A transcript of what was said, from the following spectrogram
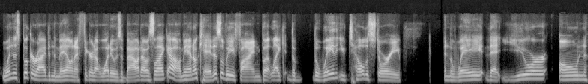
when this book arrived in the mail and I figured out what it was about, I was like, oh man, okay, this will be fine. But like the the way that you tell the story and the way that your own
